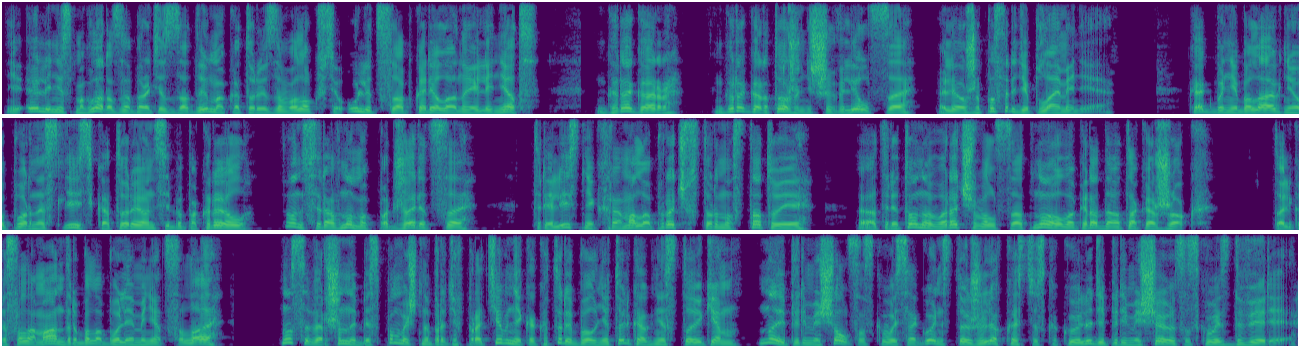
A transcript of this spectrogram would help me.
и Элли не смогла разобрать из-за дыма, который заволок всю улицу, обгорела она или нет. Грегор... Грегор тоже не шевелился, лежа посреди пламени. Как бы ни была огнеупорная слизь, которой он себя покрыл, он все равно мог поджариться. Трелистник хромал прочь в сторону статуи, а Тритон уворачивался от нового града атак ожог. Только Саламандра была более-менее цела, но совершенно беспомощна против противника, который был не только огнестойким, но и перемещался сквозь огонь с той же легкостью, с какой люди перемещаются сквозь двери.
